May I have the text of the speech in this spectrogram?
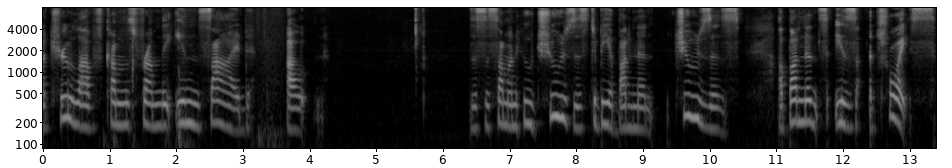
But true love comes from the inside out. This is someone who chooses to be abundant, chooses. Abundance is a choice.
